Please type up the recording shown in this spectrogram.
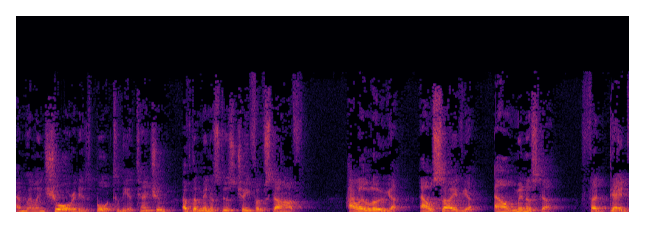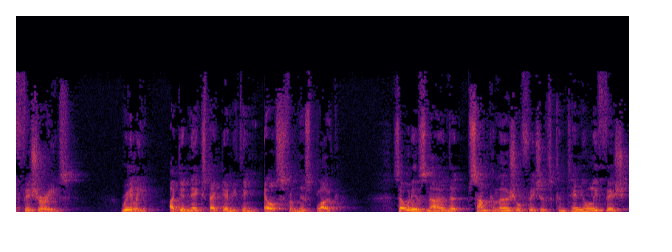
and will ensure it is brought to the attention of the Minister's Chief of Staff. Hallelujah, our Saviour, our Minister, for dead fisheries. Really, I didn't expect anything else from this bloke. So it is known that some commercial fishers continually fish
